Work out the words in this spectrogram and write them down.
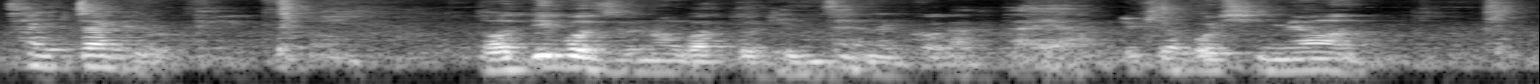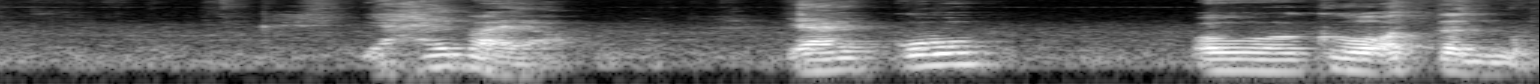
살짝 이렇게 덧입어주는 것도 괜찮을 것 같아요. 이렇게 보시면 얇아요. 얇고 어 그 어떤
